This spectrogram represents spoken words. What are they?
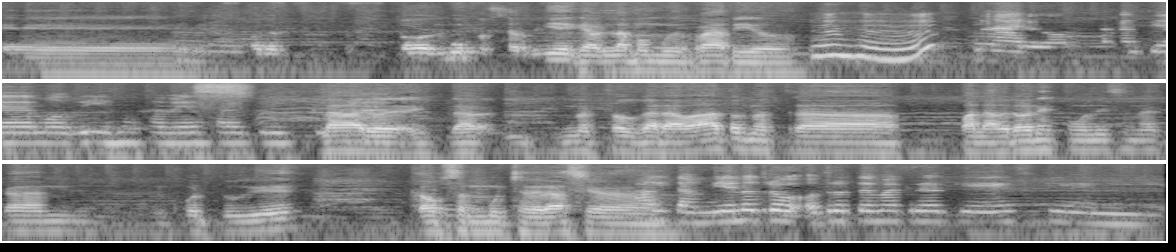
eh, todo el mundo se ríe que hablamos muy rápido. Claro, la cantidad de modismos también es Claro, eh, nuestros garabatos, nuestras palabrones, como dicen acá en, portugués, causan mucha gracia. y también otro otro tema creo que es que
